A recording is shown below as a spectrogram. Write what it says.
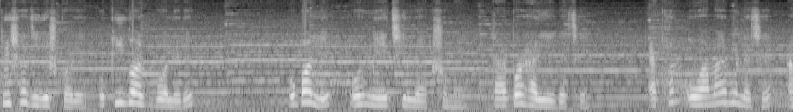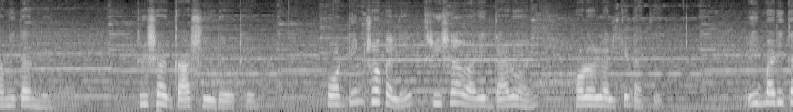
তৃষা জিজ্ঞেস করে, ও কি গল্প বলে রে? ও বলে, ওর মেয়ে ছিল এক সময়, তারপর হারিয়ে গেছে। এখন ও আমায় বলেছে আমি তার মেয়ে। তৃষার গা শিউড়ে ওঠে। পরদিন সকালে তৃষা বাড়ির দারোয়ান হরলালকে ডাকে। এই বাড়িতে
